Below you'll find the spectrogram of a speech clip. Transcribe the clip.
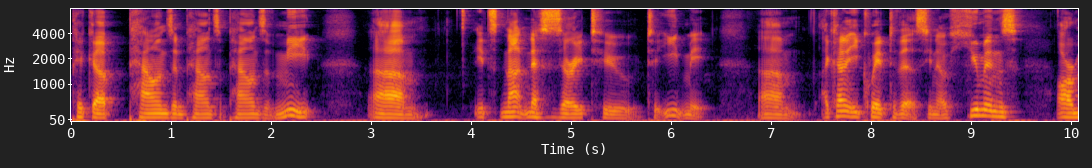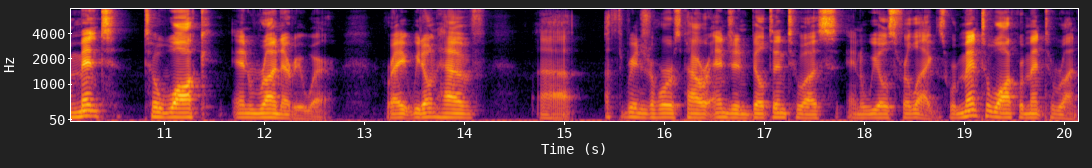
pick up pounds and pounds and pounds of meat, um, it's not necessary to to eat meat. Um, I kind of equate it to this. You know, humans are meant to walk and run everywhere right? We don't have uh, a 300 horsepower engine built into us and wheels for legs. We're meant to walk, we're meant to run.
